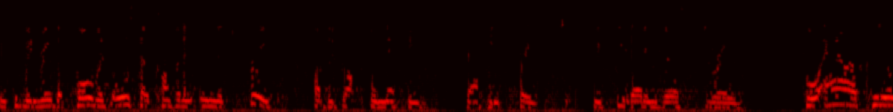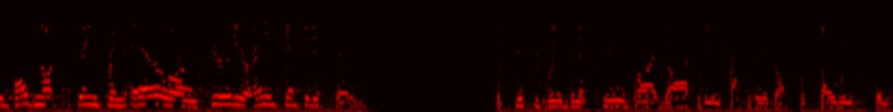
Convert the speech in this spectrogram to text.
We read that Paul was also confident in the truth of the gospel message that he preached. We see that in verse 3. For our appeal does not spring from error or impurity or any attempt to deceive. But just as we have been approved by God to be entrusted with the gospel, so we speak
